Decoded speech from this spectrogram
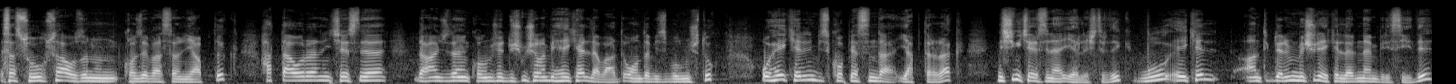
Esas soğuk su havuzunun konservasyonunu yaptık. Hatta oranın içerisine daha önceden konulmuş ve düşmüş olan bir heykel de vardı. Onu da biz bulmuştuk. O heykelin biz kopyasını da yaptırarak nişin içerisine yerleştirdik. Bu heykel antik dönemin meşhur heykellerinden birisiydi.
